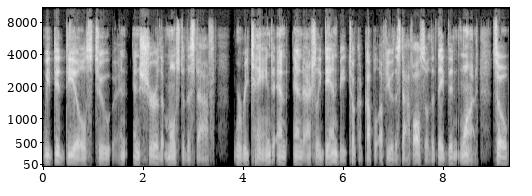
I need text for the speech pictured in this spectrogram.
we did deals to en- ensure that most of the staff were retained, and and actually Danby took a couple, a few of the staff also that they didn't want. So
